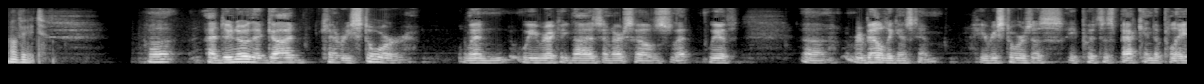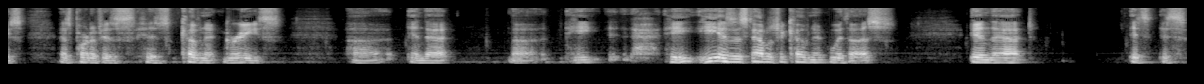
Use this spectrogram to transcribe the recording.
of it. Well, I do know that God can restore when we recognize in ourselves that we have uh, rebelled against Him. He restores us. He puts us back into place as part of His His covenant grace. Uh, in that uh, he he he has established a covenant with us in that it's it's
